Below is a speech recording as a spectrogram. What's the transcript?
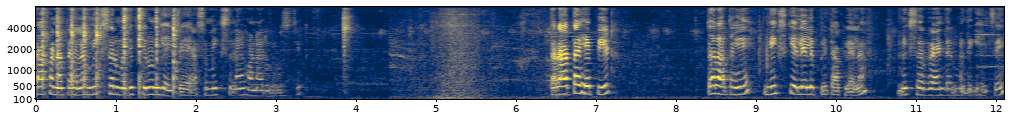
तर आपण आता ह्याला मिक्सरमध्ये फिरून घ्यायचं आहे. असं मिक्स नाही होणार व्यवस्थित. तर आता हे पीठ तर आता हे मिक्स केलेलं पीठ आपल्याला मिक्सर ग्राइंडरमध्ये घ्यायचं आहे.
